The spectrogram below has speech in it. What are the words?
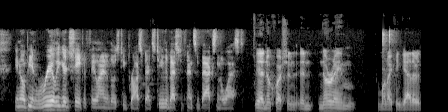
you know, be in really good shape if they landed those two prospects, two of the best defensive backs in the West. Yeah, no question. And Notre Dame, from what I can gather,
